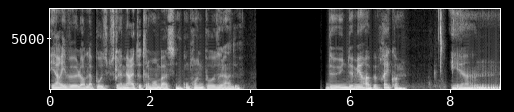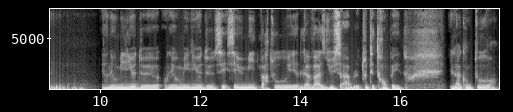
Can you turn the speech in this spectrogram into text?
Et arrive l'heure de la pause, puisque la mer est totalement basse. Donc on prend une pause là de de une demi-heure à peu près, quoi. Et, euh, et, on est au milieu de, on est au milieu de, c'est humide partout, il y a de la vase, du sable, tout est trempé. Et là, quand tu ouvres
